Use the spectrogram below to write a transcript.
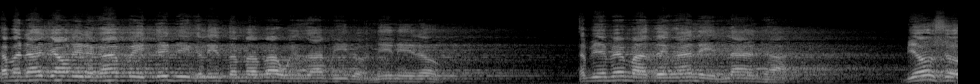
ကမ္မနာကြောင့်လေးတကားပိတ်တိတ်တိတ်ကလေးသမဘဝင်စားပြီးတော့နေနေတော့အပြင်ဘက်မှာသင်္ကန်းတွေလှမ်းထားပြောဆို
